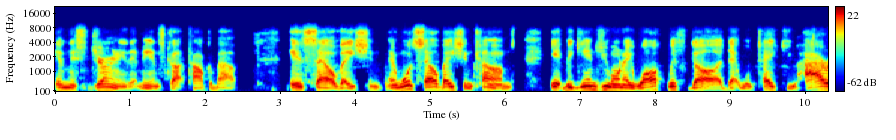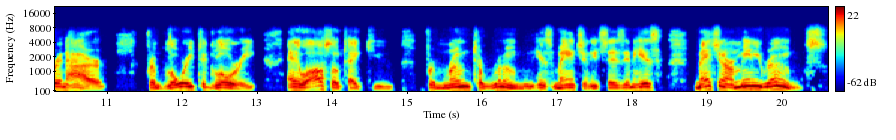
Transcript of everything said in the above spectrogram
in this journey that me and Scott talk about is salvation. And once salvation comes, it begins you on a walk with God that will take you higher and higher from glory to glory. And it will also take you from room to room in his mansion. He says, In his mansion are many rooms.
